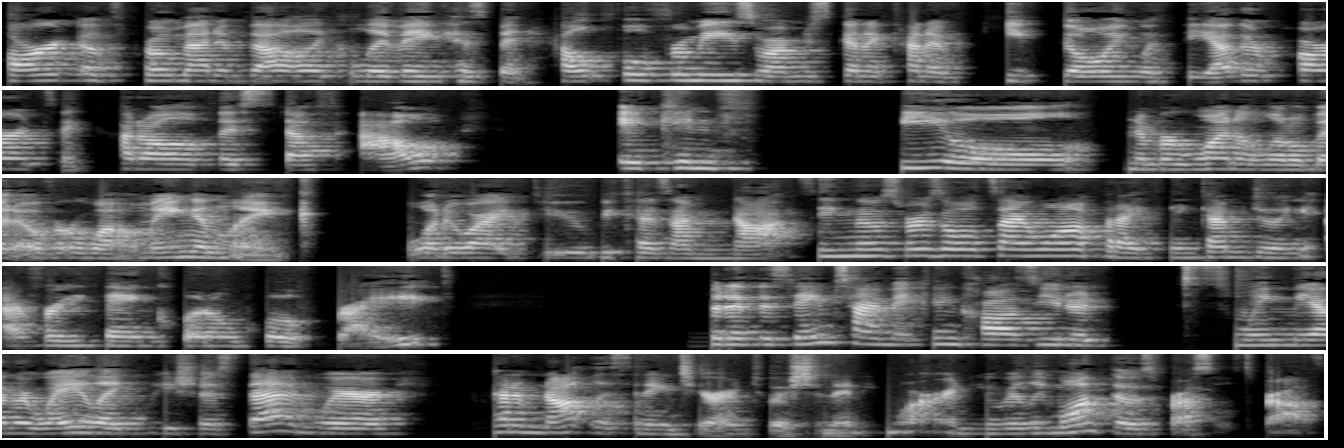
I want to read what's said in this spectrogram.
part of pro metabolic living has been helpful for me. So I'm just going to kind of keep going with the other parts and cut all of this stuff out. It can feel number one a little bit overwhelming and like what do I do because I'm not seeing those results I want, but I think I'm doing everything quote unquote right. But at the same time, it can cause you to swing the other way, like Leisha said, where you're kind of not listening to your intuition anymore and you really want those Brussels sprouts.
